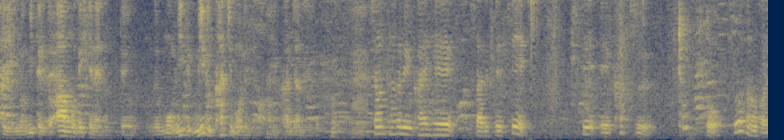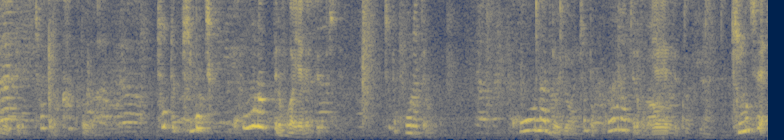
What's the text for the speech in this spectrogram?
っていうのを見てるとああもうできてないなってもう見る見る価値もねっていう感じなんだけどちゃんとハサミ開閉されててで、えかつちょっと岩田のから見てちょっと角度がちょっと気持ちこうなってる方がやりやすいとして。ちょっとこうなってる方がこうなるよりはちょっとこうなってる方がやりやすい。気持ちだよ。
